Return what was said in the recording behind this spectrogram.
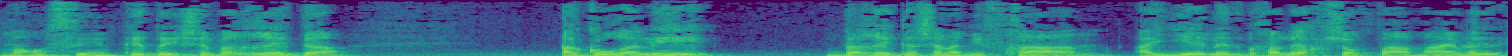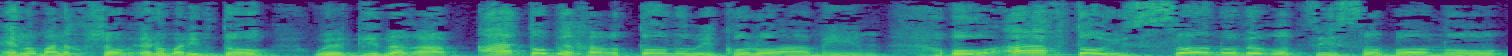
מה עושים כדי שברגע הגורלי, ברגע של המבחן, הילד בכלל לא יחשוב פעמיים, אין לו מה לחשוב, אין לו מה לבדוק, הוא יגיד לרב, עטו בחרטונו מכל העמים, או עפתו יסונו ורוצי סובונו.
